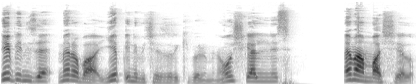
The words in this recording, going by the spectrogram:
Hepinize merhaba. Yepyeni bir Chaser 2 bölümüne hoş geldiniz. Hemen başlayalım.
